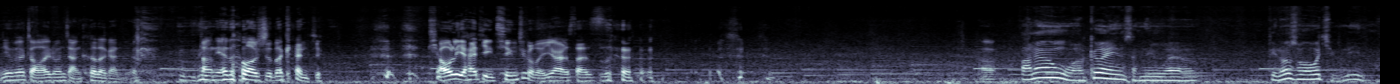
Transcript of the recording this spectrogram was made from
你有没有找到一种讲课的感觉？当年当老师的感觉，条理还挺清楚的，一二三四。啊，反正我个人什么的，我比如说我举个例子吧，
